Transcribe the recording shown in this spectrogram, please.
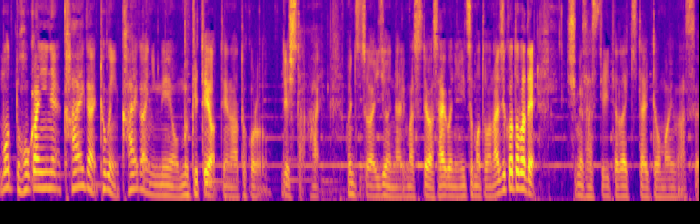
もっと他にね海外特に海外に目を向けてよっていうようなところでした。はい。本日は以上になります。では最後にいつもと同じ言葉で締めさせていただきたいと思います。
